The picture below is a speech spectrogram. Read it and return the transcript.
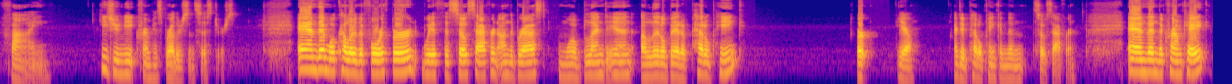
fine. He's unique from his brothers and sisters. And then we'll color the fourth bird with the So Saffron on the breast. And we'll blend in a little bit of petal pink. Or, yeah, I did petal pink and then So Saffron. And then the crumb cake.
